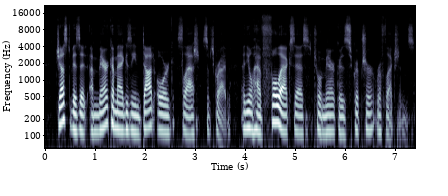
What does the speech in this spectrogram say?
Just visit americamagazine.org/subscribe and you'll have full access to America's scripture reflections.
